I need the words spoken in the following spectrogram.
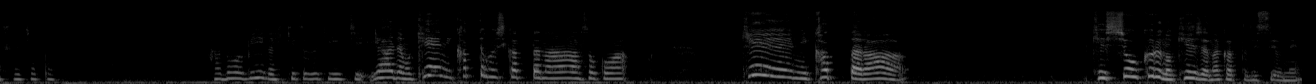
忘れちゃった。波動 B が引き続き1いやでも K に勝ってほしかったなあそこは。K に勝ったら決勝来るの K じゃなかったですよね。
